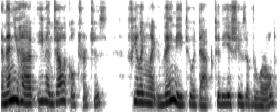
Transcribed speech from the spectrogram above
And then you have evangelical churches feeling like they need to adapt to the issues of the world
